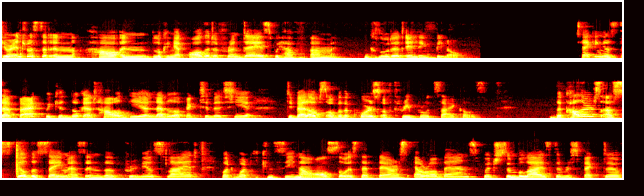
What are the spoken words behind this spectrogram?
you're interested in how in looking at all the different days, we have um, included a link below. Taking a step back, we can look at how the level of activity develops over the course of three brood cycles. The colors are still the same as in the previous slide, but what you can see now also is that there's error bands which symbolize the respective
